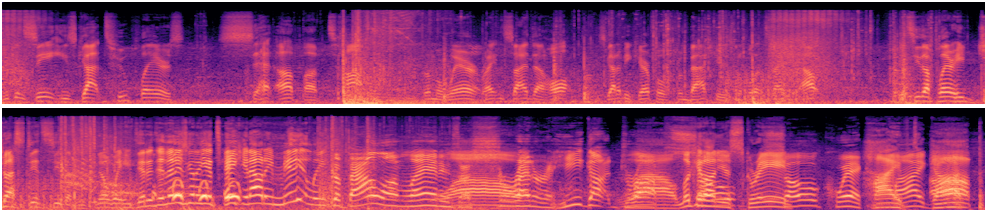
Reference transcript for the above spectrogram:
You can see he's got two players set up up top from Aware right inside that hall. He's got to be careful from back here. He's going to pull that sniper out. You see that player? He just did see them. There's no way he did it. And then he's going to get taken out immediately. The bow on land is wow. a shredder. He got dropped. Wow. Look so, it on your screen. So quick. Hyped My God. up.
